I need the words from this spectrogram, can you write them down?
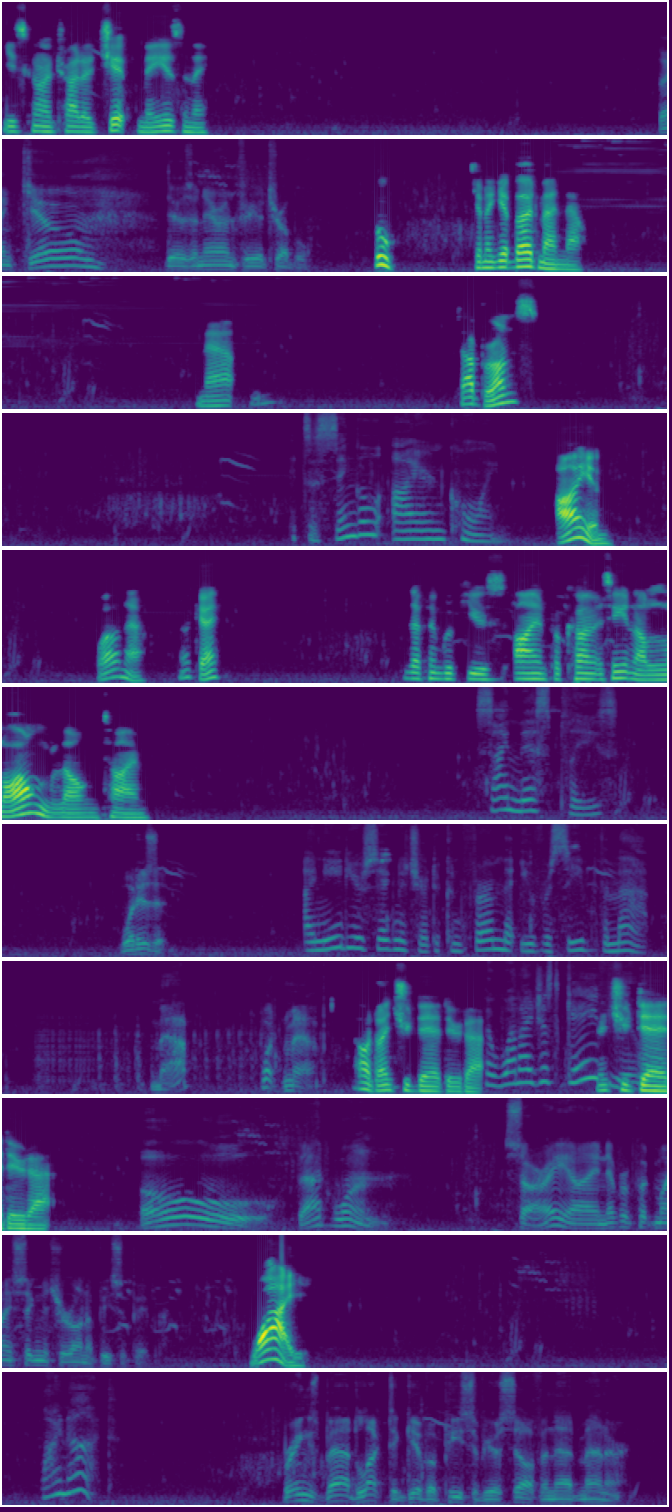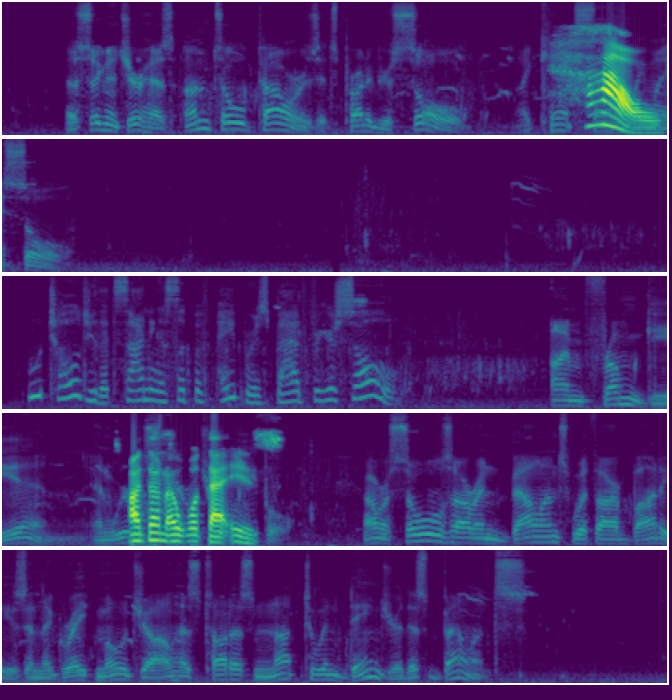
He's gonna try to jip me, isn't he? Thank you. There's an errand for your trouble. Ooh, can I get Birdman now? Now. Is that bronze? It's a single iron coin. Iron. Well, now, okay. I don't think we've used iron for currency in a long, long time. Sign this, please. What is it? I need your signature to confirm that you've received the map. Map? What map? Oh, don't you dare do that. The one I just gave you. Don't you. you dare do that. Oh, that one. Sorry, I never put my signature on a piece of paper. Why? Why not? Brings bad luck to give a piece of yourself in that manner. A signature has untold powers. It's part of your soul. I can't sign How? away my soul. Who told you that signing a slip of paper is bad for your soul? I'm from Gien, and we're I don't know what that spiritual is. people. Our souls are in balance with our bodies, and the great Mojal has taught us not to endanger this balance.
